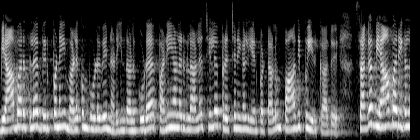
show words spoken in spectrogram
வியாபாரத்தில் விற்பனை வழக்கம் போலவே நடந்தாலும் கூட பணியாளர்களால் சில பிரச்சனைகள் ஏற்பட்டாலும் பாதிப்பு இருக்காது. சக வியாபாரிகள்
